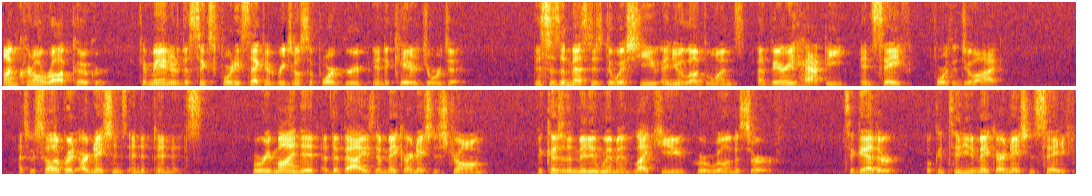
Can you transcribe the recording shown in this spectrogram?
I'm Colonel Rob Coker, Commander of the 642nd Regional Support Group in Decatur, Georgia. This is a message to wish you and your loved ones a very happy and safe 4th of July. As we celebrate our nation's independence, we're reminded of the values that make our nation strong because of the men and women like you who are willing to serve. Together, we'll continue to make our nation safe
